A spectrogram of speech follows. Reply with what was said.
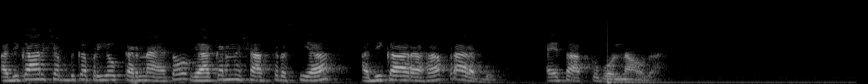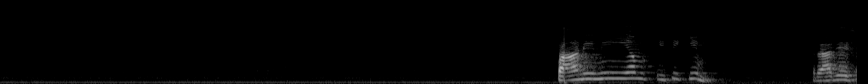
अधिकार शब्द का प्रयोग करना है तो व्याकरण शास्त्र से अधिकार प्रारभ्य ऐसा आपको बोलना होगा। पाणिनीयम इति किम? राजेश।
